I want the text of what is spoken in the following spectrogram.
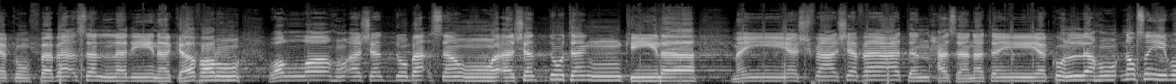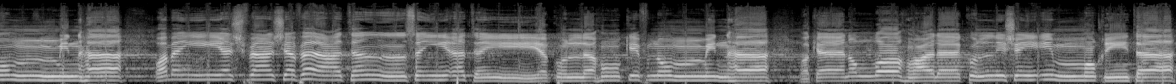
يكف بأس الذين كفروا والله أشد بأسا وأشد تنكيلا. من يشفع شفاعة حسنة يكن له نصيب منها. ومن يشفع شفاعة سيئة يكن له كفل منها. وكان الله على كل شيء مقيتا.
